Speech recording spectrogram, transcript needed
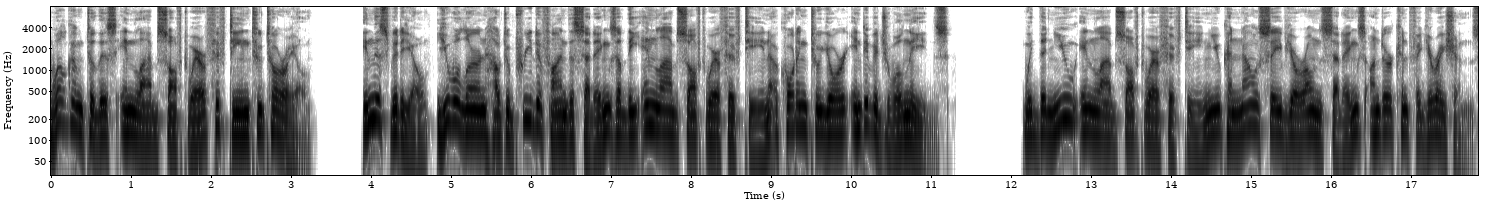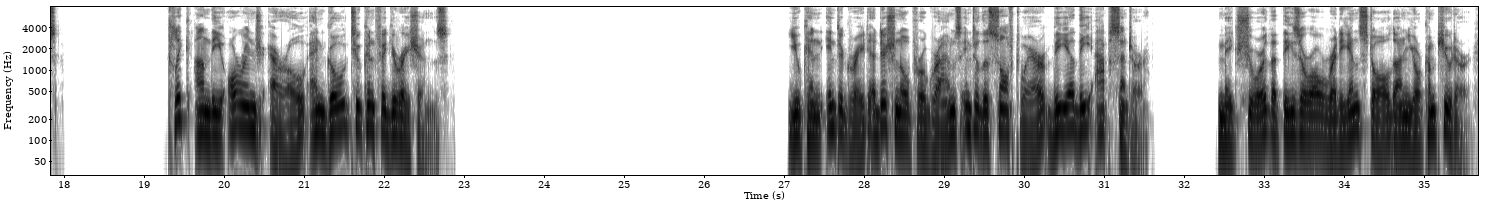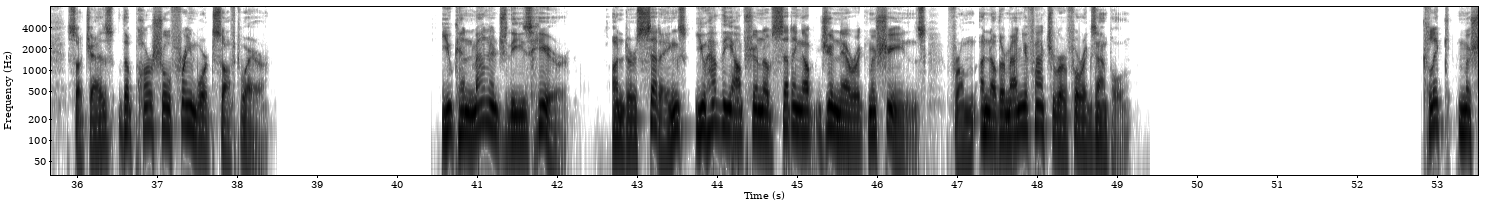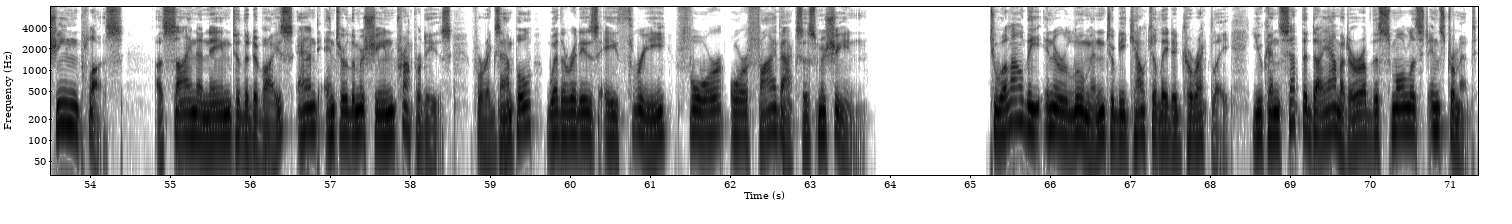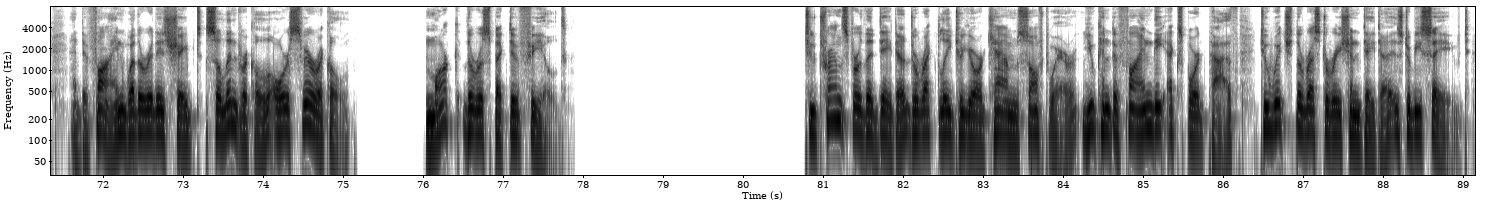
Welcome to this InLab Software 15 tutorial. In this video, you will learn how to predefine the settings of the InLab Software 15 according to your individual needs. With the new InLab Software 15, you can now save your own settings under Configurations. Click on the orange arrow and go to Configurations. You can integrate additional programs into the software via the App Center. Make sure that these are already installed on your computer, such as the Partial Framework software. You can manage these here. Under Settings, you have the option of setting up generic machines, from another manufacturer for example. Click Machine Plus Assign a name to the device and enter the machine properties, for example, whether it is a 3, 4, or 5-axis machine. To allow the inner lumen to be calculated correctly, you can set the diameter of the smallest instrument and define whether it is shaped cylindrical or spherical. Mark the respective field. To transfer the data directly to your CAM software, you can define the export path to which the restoration data is to be saved.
